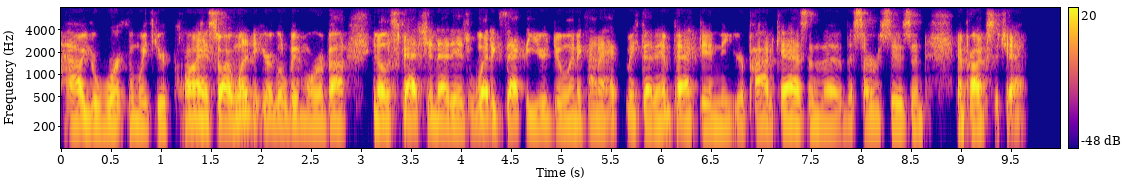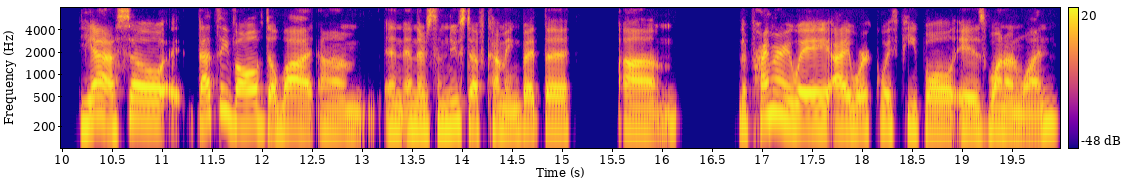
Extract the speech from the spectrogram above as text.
how you're working with your clients so i wanted to hear a little bit more about you know the scratching that is what exactly you're doing to kind of make that impact in your podcast and the the services and and products that you have. Yeah so that's evolved a lot um, and and there's some new stuff coming but the um the primary way I work with people is one on one,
